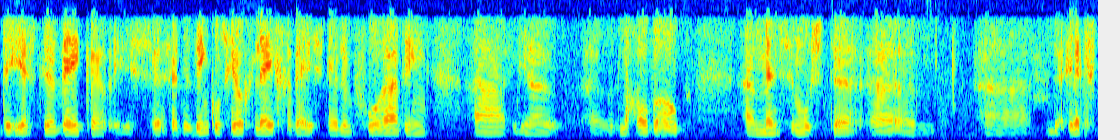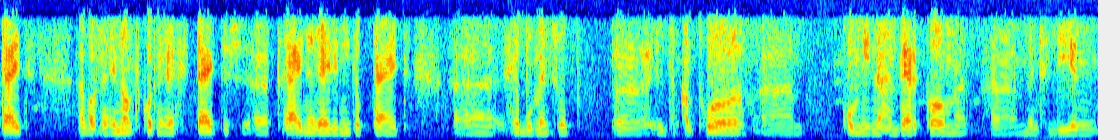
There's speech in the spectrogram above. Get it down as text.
de eerste weken is, zijn de winkels heel leeg geweest. De hele bevoorrading lag overhoop. Mensen moesten... de elektriciteit. Er was een enorm tekort aan elektriciteit, dus treinen reden niet op tijd. Eh heel veel mensen op eh, in de kantoren konden niet naar hun werk komen. Eh, mensen die in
